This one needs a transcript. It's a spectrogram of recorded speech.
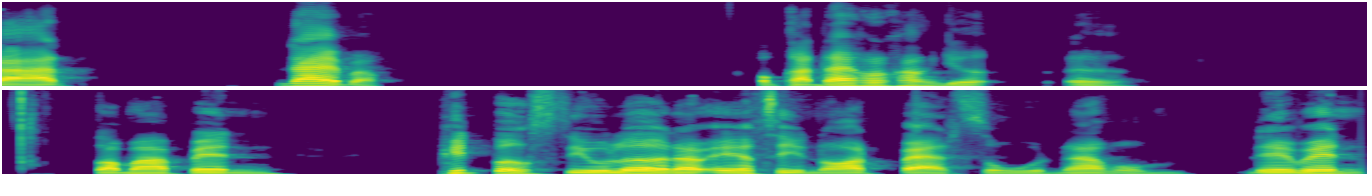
การ์ดได้แบบ โอกาสได้ค่อนข้างเยอะ เออ ต่อมาเป็น Pittsburgh Steelers นะครับ AFC North 8-0 นะครับผม Ravens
